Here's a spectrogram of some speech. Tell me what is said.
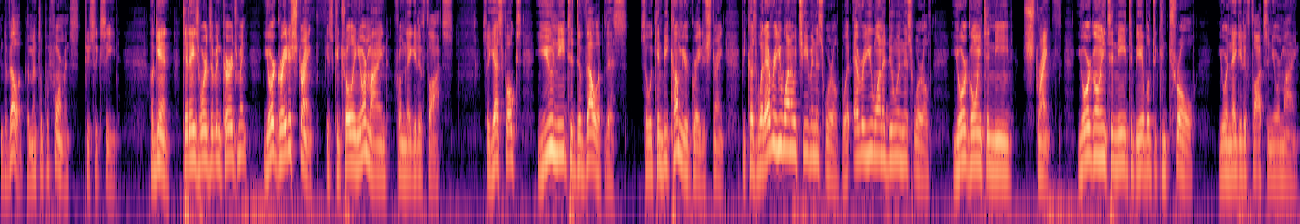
and develop the mental performance to succeed. Again, today's words of encouragement your greatest strength is controlling your mind from negative thoughts. So, yes, folks, you need to develop this so it can become your greatest strength. Because whatever you want to achieve in this world, whatever you want to do in this world, you're going to need strength. You're going to need to be able to control your negative thoughts in your mind.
